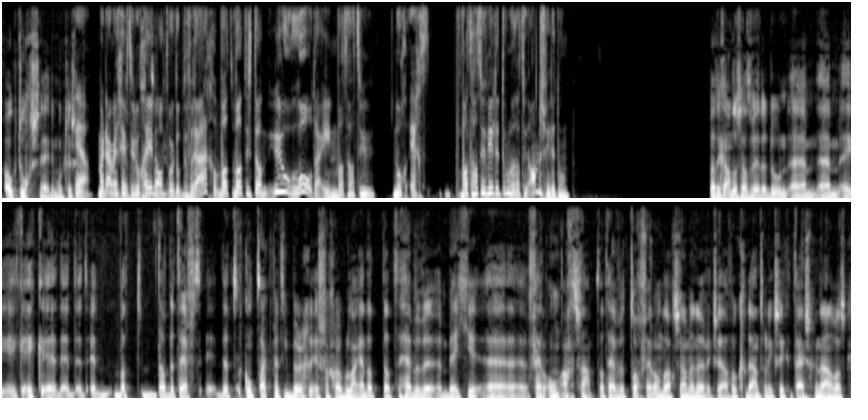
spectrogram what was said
ook toegesneden moeten zijn. Ja, maar daarmee geeft u nog geen antwoord op de vraag. Wat, wat is dan uw rol daarin? Wat had u nog echt. Wat had u willen doen? Wat had u anders willen doen? Wat ik anders had willen doen, um, um, ik, ik, uh, wat dat betreft, het contact met die burger is van groot belang. En dat, dat hebben we een beetje uh, veronachtzaamd. Dat hebben we toch veronachtzaamd. En dat heb ik zelf ook gedaan toen ik secretaris-generaal was. Dat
